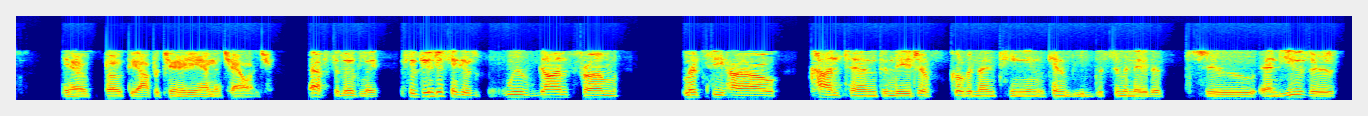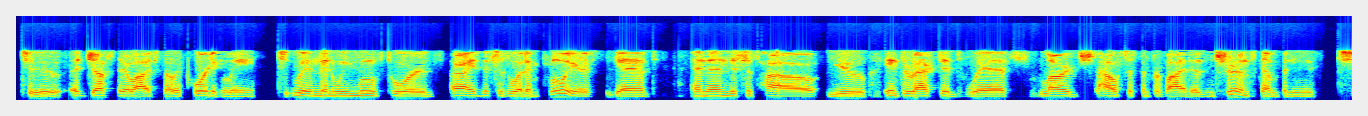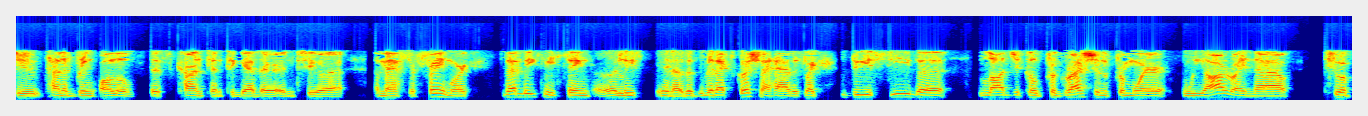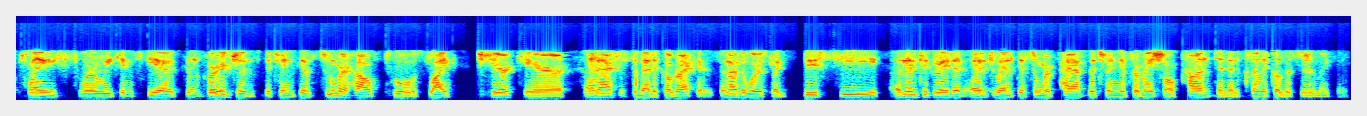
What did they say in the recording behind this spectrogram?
you know, both the opportunity and the challenge. Absolutely. So it's interesting because we've gone from let's see how content in the age of COVID 19 can be disseminated to end users to adjust their lifestyle accordingly. To, and then we move towards, all right, this is what employers get. And then this is how you interacted with large health system providers, insurance companies to kind of bring all of this content together into a, a master framework. That makes me think, or at least, you know, the, the next question I have is like, do you see the logical progression from where we are right now to a place where we can see a convergence between consumer health tools like Sharecare and access to medical records. In other words, like you see an integrated end-to-end consumer path between informational content and clinical decision making?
